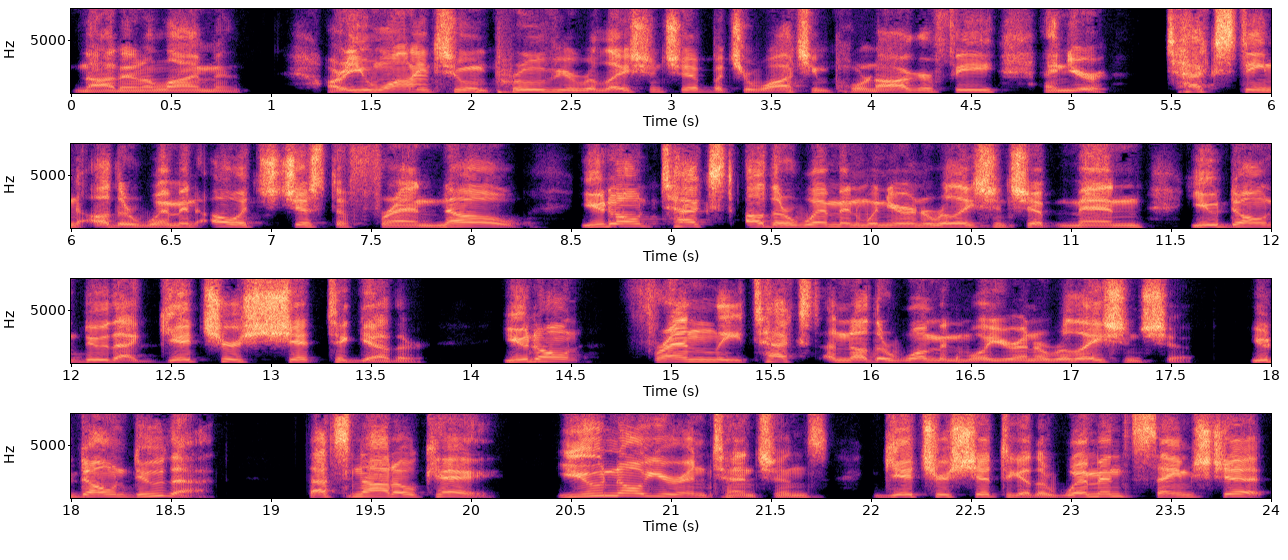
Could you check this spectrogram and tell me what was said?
not in alignment. Are you wanting to improve your relationship, but you're watching pornography and you're texting other women? Oh, it's just a friend. No, you don't text other women when you're in a relationship, men. You don't do that. Get your shit together. You don't friendly text another woman while you're in a relationship. You don't do that. That's not okay. You know your intentions. Get your shit together. Women, same shit.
